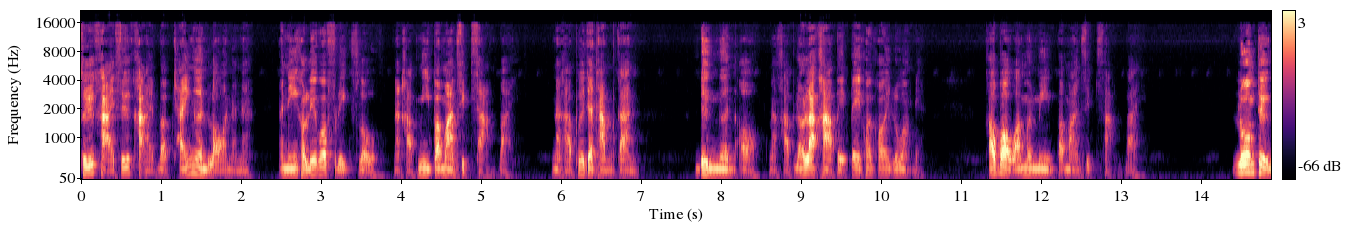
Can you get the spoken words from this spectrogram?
ซื้อขายซื้อขายแบบใช้เงินร้อนนะนะ อันนี้เขาเรียกว่า free flow นะครับ มีประมาณ 13 ใบนะครับ เพื่อจะทำการ ดึงเงินออกนะครับ แล้วราคาเปเป้ค่อยๆร่วงเนี่ยเขาบอกว่ามันมีประมาณ13ใบ รวมถึง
